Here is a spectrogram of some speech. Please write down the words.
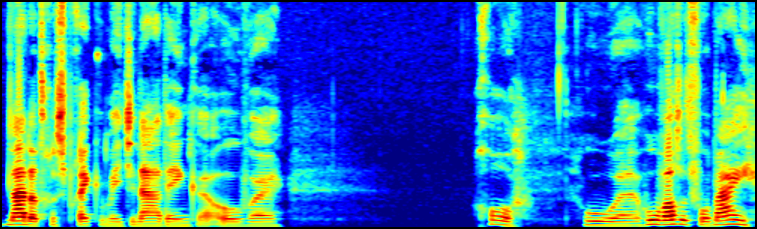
na dat gesprek een beetje nadenken over, goh, hoe, uh, hoe was het voor mij?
